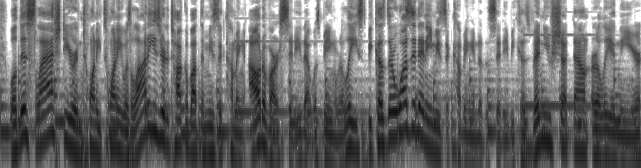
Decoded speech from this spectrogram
Well, this last year in 2020 was a lot easier to talk about the music coming out of our city that was being released because there wasn't any music coming into the city because venues shut down early in the year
